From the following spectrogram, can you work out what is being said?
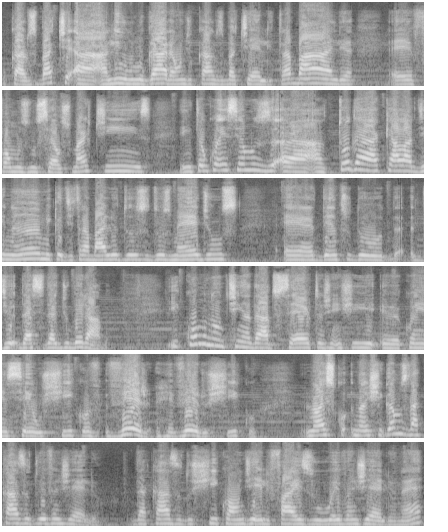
o Carlos Batelli, ali o lugar onde o Carlos Batelli trabalha, eh, fomos no Celso Martins, então conhecemos a- a- toda aquela dinâmica de trabalho dos, dos médiums eh, dentro do, da, de- da cidade de Uberaba. E como não tinha dado certo a gente eh, conhecer o Chico, ver, rever o Chico, nós, nós chegamos na casa do Evangelho, da casa do Chico, onde ele faz o Evangelho, né?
